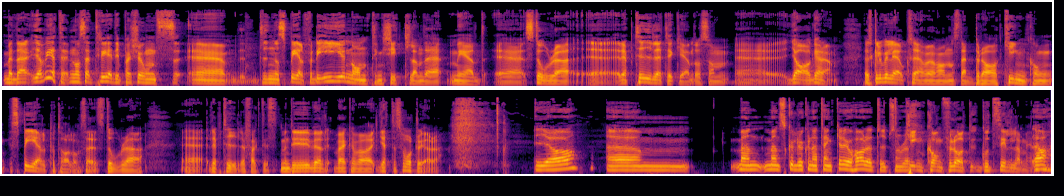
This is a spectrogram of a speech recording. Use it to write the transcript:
men där, jag vet, någon sån här tredjepersons eh, dinospel. För det är ju någonting kittlande med eh, stora eh, reptiler tycker jag ändå som eh, jagar en. Jag skulle vilja också även ha någon sån där bra King Kong-spel på tal om så här stora eh, reptiler faktiskt. Men det väl, verkar vara jättesvårt att göra. Ja, ehm, men, men skulle du kunna tänka dig att ha det typ som... King Kong, förlåt, Godzilla med. Ja,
